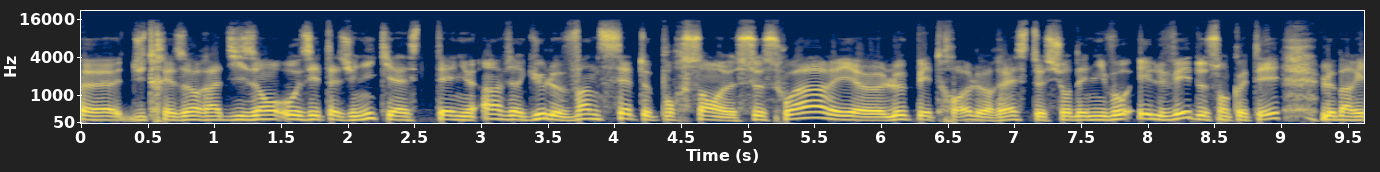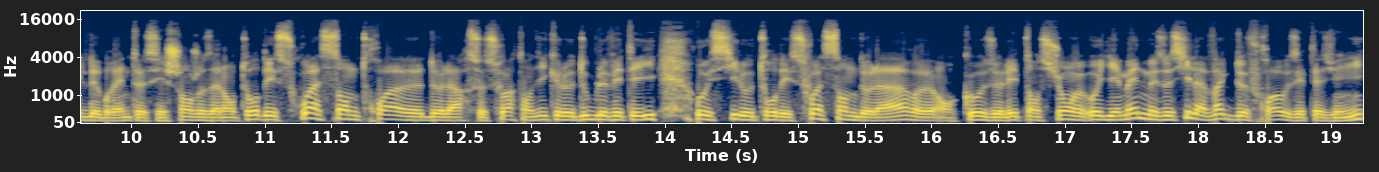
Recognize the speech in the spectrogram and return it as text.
du Trésor à 10 ans aux États-Unis qui atteignent 1,27% ce soir et le pétrole reste sur des niveaux élevés de son côté. Le baril de Brent s'échange aux alentours des 63 dollars ce soir, tandis que le WTI oscille autour des 60 dollars en cause les tensions au Yémen, mais aussi la vague de froid aux États-Unis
